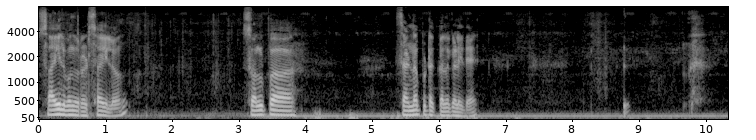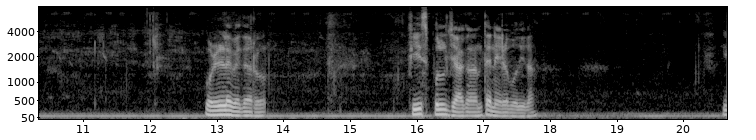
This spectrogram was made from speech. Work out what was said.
ಸಾಯಿಲ್ ಬಂದು ರೆಡ್ ಸಾಯಿಲು. ಸ್ವಲ್ಪ ಸಣ್ಣ ಪುಟ್ಟ ಕಲ್ಲುಗಳಿದೆ. ಒಳ್ಳೆ ವೆದರು ಪೀಸ್ಫುಲ್ ಜಾಗ ಅಂತಲೇ ಹೇಳ್ಬೋದು ಇದು ಈ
